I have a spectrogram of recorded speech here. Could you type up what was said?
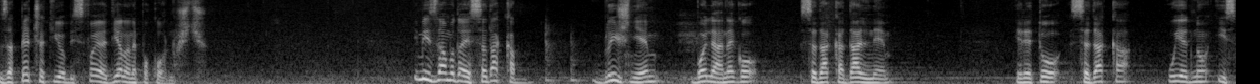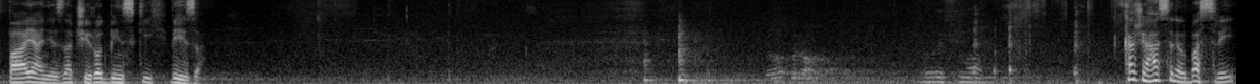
zapečatio bi svoja dijela nepokornošću. I mi znamo da je sadaka bližnjem bolja nego sadaka daljnem, jer je to sadaka ujedno i spajanje, znači rodbinskih veza. Kaže Hasan el Basri,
